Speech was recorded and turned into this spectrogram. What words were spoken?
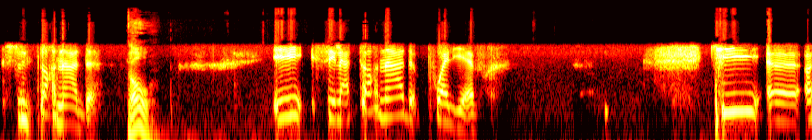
c'est une tornade. Oh. Et c'est la tornade Poilièvre qui euh, a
